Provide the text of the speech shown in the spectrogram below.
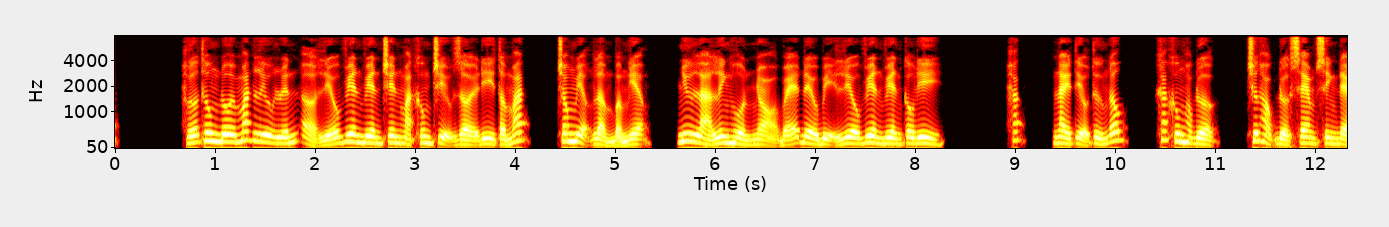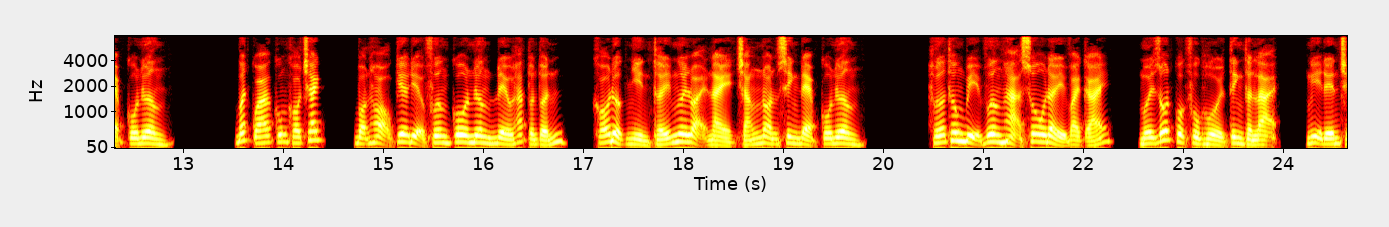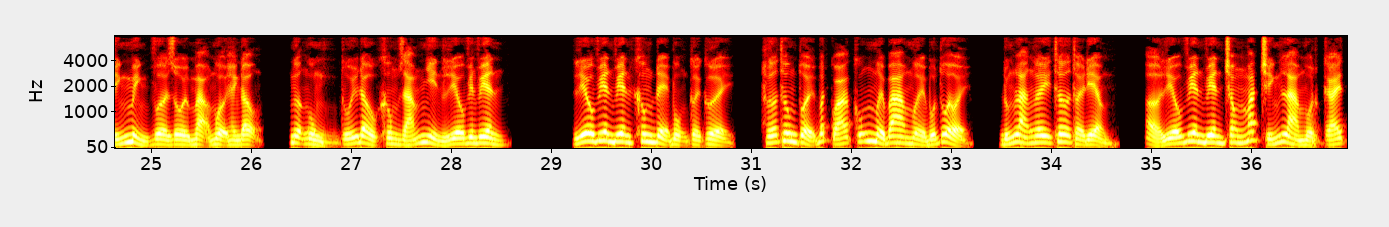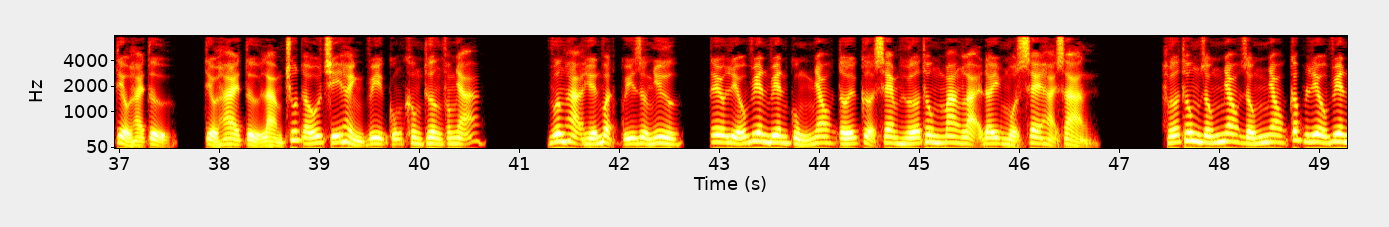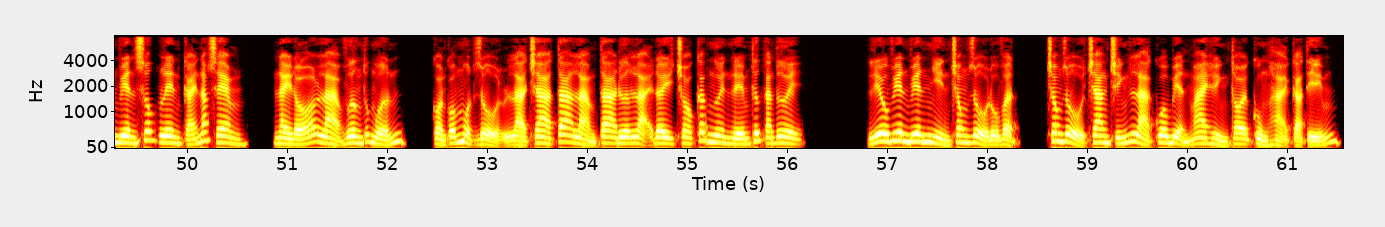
Hứa thông đôi mắt lưu luyến ở liễu viên viên trên mặt không chịu rời đi tầm mắt, trong miệng lẩm bẩm niệm, như là linh hồn nhỏ bé đều bị liêu viên viên câu đi. Hắc, này tiểu tử ngốc, khác không học được, trước học được xem xinh đẹp cô nương. Bất quá cũng khó trách, bọn họ kia địa phương cô nương đều hát tuấn tuấn, khó được nhìn thấy ngươi loại này trắng non xinh đẹp cô nương. Hứa thông bị vương hạ xô đẩy vài cái, mới rốt cuộc phục hồi tinh thần lại, nghĩ đến chính mình vừa rồi mạo muội hành động, ngượng ngùng túi đầu không dám nhìn liêu viên viên. Liêu viên viên không để bụng cười cười, hứa thông tuổi bất quá cũng 13-14 tuổi, đúng là ngây thơ thời điểm, ở liêu viên viên trong mắt chính là một cái tiểu hài tử, tiểu hài tử làm chút ấu trí hành vi cũng không thương phong nhã. Vương hạ hiến vật quý dường như, têu liễu viên viên cùng nhau tới cửa xem hứa thông mang lại đây một xe hải sản. Hứa thông giống nhau giống nhau cấp liêu viên viên xúc lên cái nắp xem, này đó là vương thúc muốn, còn có một rổ là cha ta làm ta đưa lại đây cho các ngươi nếm thức ăn tươi. Liêu viên viên nhìn trong rổ đồ vật, trong rổ trang chính là cua biển mai hình toi cùng hải cà tím.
